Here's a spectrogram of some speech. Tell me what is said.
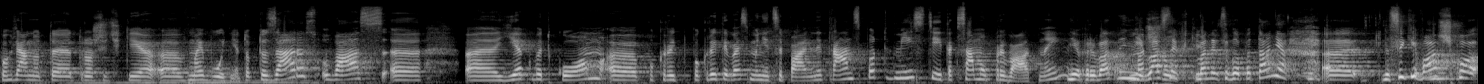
поглянути трошечки в майбутнє. Тобто зараз у вас є квитком покрит- покритий весь муніципальний транспорт в місті і так само приватний. Ні, приватний ні. Власне, в мене це було питання. Наскільки важко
